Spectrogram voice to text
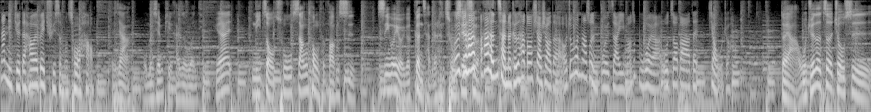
那你觉得他会被取什么绰号？等一下，我们先撇开这个问题。原来你走出伤痛的方式，是因为有一个更惨的人出现。我觉得他他很惨的，可是他都笑笑的。我就问他说：“你不会在意吗？”我说：“不会啊，我知道大家在叫我就好。”对啊，我觉得这就是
